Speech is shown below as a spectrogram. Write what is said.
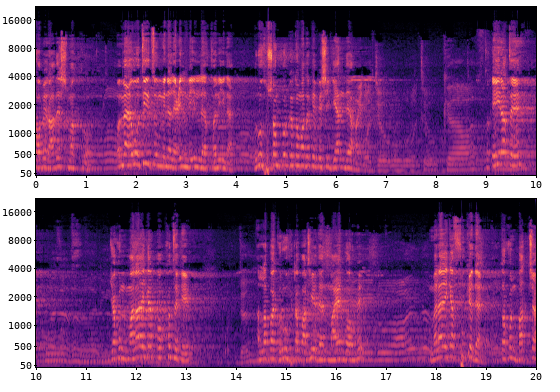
রবের আদেশ মাত্র। মিনাল ইলমি ইল্লা কলিলা। রুহ সম্পর্কে তোমাদেরকে বেশি জ্ঞান দেয়া হয়নি। তো এই রাতে যখন মালায়িকার পক্ষ থেকে আল্লাপাক রুহটা পাঠিয়ে দেন মায়ের গর্ভে মালায়িকা ফুকে দেন, তখন বাচ্চা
